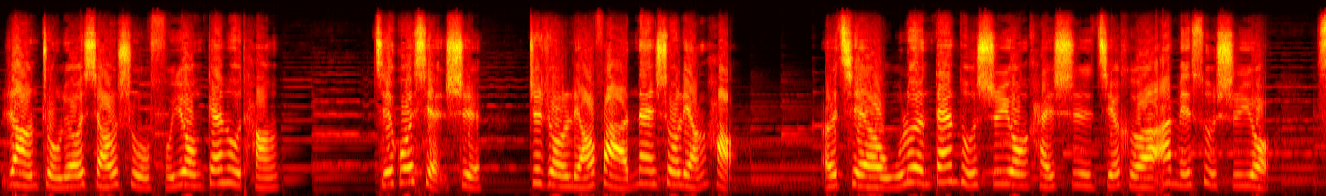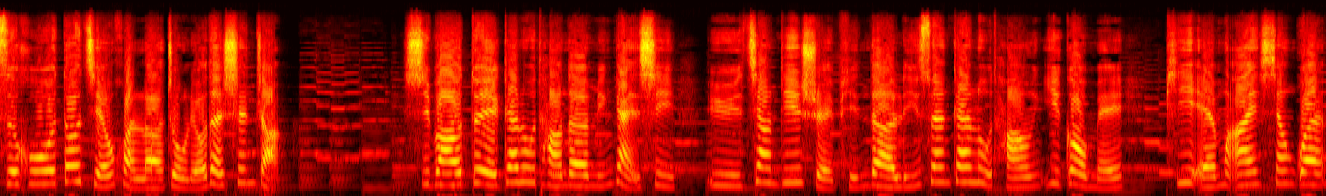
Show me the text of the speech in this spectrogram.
让肿瘤小鼠服用甘露糖。结果显示，这种疗法耐受良好。而且，无论单独施用还是结合阿霉素施用，似乎都减缓了肿瘤的生长。细胞对甘露糖的敏感性与降低水平的磷酸甘露糖异构酶 （PMI） 相关。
